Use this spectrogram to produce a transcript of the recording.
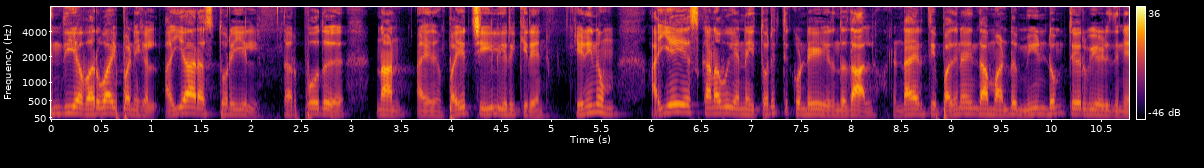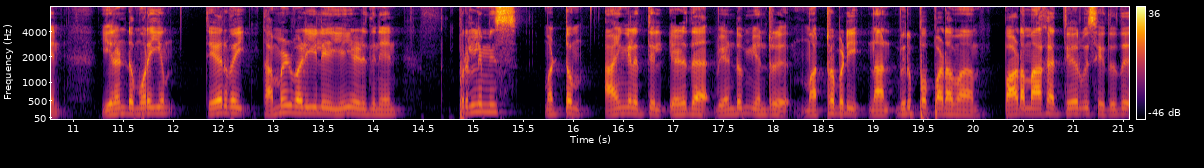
இந்திய வருவாய் பணிகள் ஐஆர்எஸ் துறையில் தற்போது நான் பயிற்சியில் இருக்கிறேன். எனினும் ஐஏஎஸ் கனவு என்னை துரைத்து கொண்டே இருந்ததால் ரெண்டாயிரத்தி பதினைந்தாம் ஆண்டு மீண்டும் தேர்வு எழுதினேன். இரண்டு முறையும் தேர்வை தமிழ் வழியிலேயே எழுதினேன். ப்ரிலிமிஸ் மட்டும் ஆங்கிலத்தில் எழுத வேண்டும் என்று மற்றபடி நான் விருப்பப்பட பாடமாக தேர்வு செய்தது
